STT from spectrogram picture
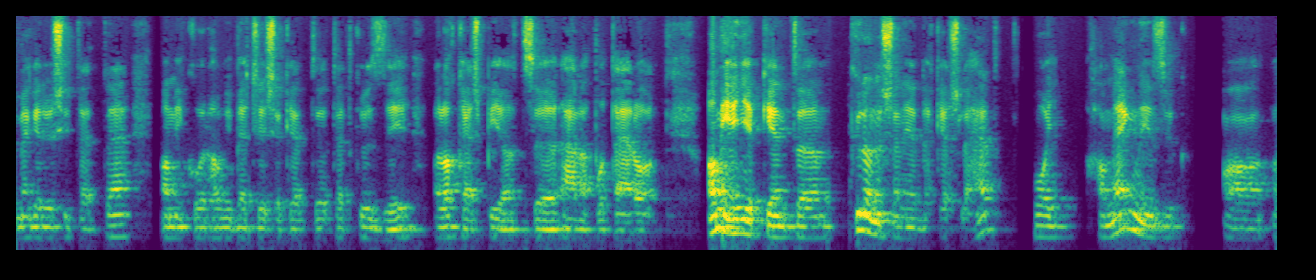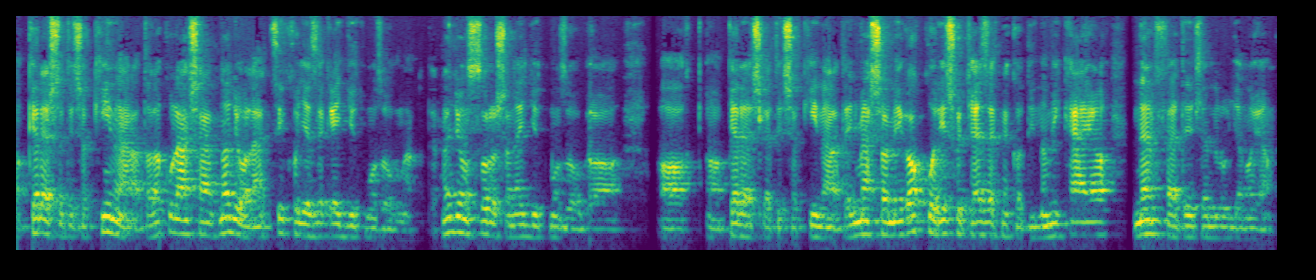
megerősítette, amikor havi becsléseket tett közzé a lakáspiac állapotáról. Ami egyébként különösen érdekes lehet, hogy ha megnézzük a, a kereslet és a kínálat alakulását, nagyon látszik, hogy ezek együtt mozognak. Tehát nagyon szorosan együtt mozog a, a, a kereslet és a kínálat egymással, még akkor is, hogyha ezeknek a dinamikája nem feltétlenül ugyanolyan.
